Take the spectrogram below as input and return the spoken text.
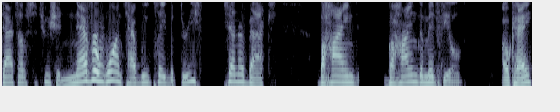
that substitution. Never once have we played with three center backs behind behind the midfield. Okay,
